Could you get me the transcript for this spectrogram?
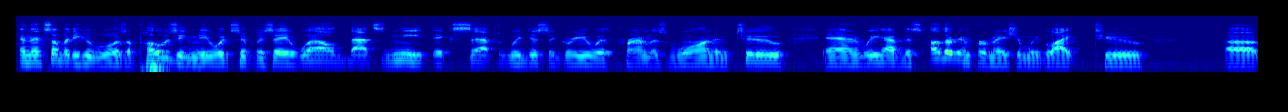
And then somebody who was opposing me would simply say, well, that's neat, except we disagree with premise one and two, and we have this other information we'd like to uh,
